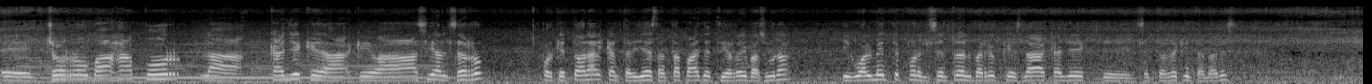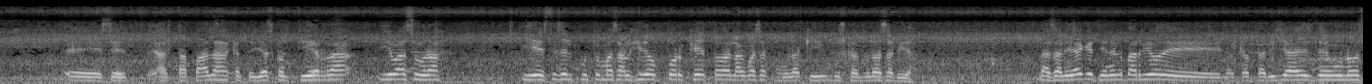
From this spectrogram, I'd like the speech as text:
El chorro baja por la calle que, da, que va hacia el cerro, porque todas las alcantarillas están tapadas de tierra y basura. Igualmente por el centro del barrio, que es la calle del sector de Quintanares eh, se tapadas las alcantarillas con tierra y basura y este es el punto más álgido porque toda el agua se acumula aquí buscando una salida. La salida que tiene el barrio de la alcantarilla es de unos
